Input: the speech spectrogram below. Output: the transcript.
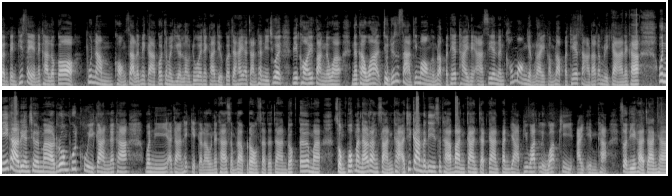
กันเป็นพิเศษนะคะ แล้วก็ ผู้นำของสหรัฐอเมริกาก็จะมาเยือนเราด้วยนะคะ เดี๋ยวก็จะให้อาจารย์ท่านนี้ช่วยวิเคราะห์ให้ฟังนะว่านะคะว่าจุดยุทธศาสตร์ที่มองสำหรับประเทศไทยในอาเซียนนั้นเขามองอย่างไรสำหรับประเทศสหรัฐอเมริกานะคะ วันนี้ค่ะเรียนเชิญมาร่วมพูดคุยกันนะคะ วันนี้อาจารย์ให้เกียรติกับเรานะคะสำหรับรองศาสตราจารย์ ดรมาสมภพมานะรังสรรค์ค่ะอธิการบดีสถาบันการจัดการปัญญาพิวัตรหรือว่า PIM ค่ะ สวัสดีค่ะอาจารย์คะ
